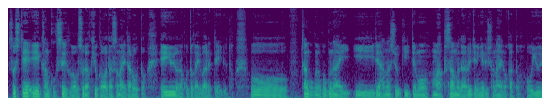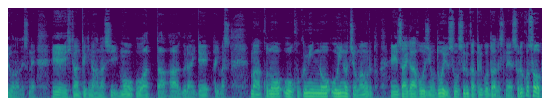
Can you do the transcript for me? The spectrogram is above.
そして、えー、韓国政府はおそらく許可は出さないだろうというようなことが言われていると。韓国の国内で話を聞いても、まあ、プサンまで歩いて逃げるしかないのかというようなですね、えー、悲観的な話もあったぐらいであります。まあ、この国民の命を守ると、えー、在外邦人をどう輸送するかということはですねそれこそ、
